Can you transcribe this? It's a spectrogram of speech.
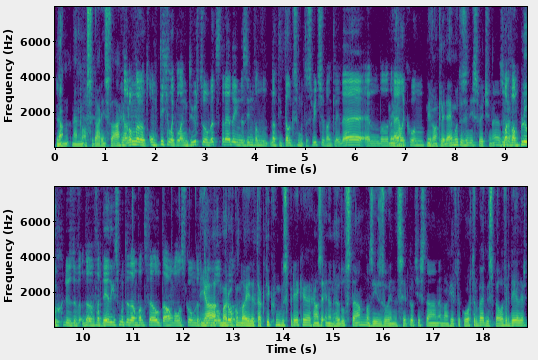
Ja. En, en als ze daarin slagen, Daarom dat het ontiegelijk lang duurt, zo'n wedstrijden, in de zin van dat die telkens moeten switchen van kledij en dat het eigenlijk gewoon... nee, van kledij moeten ze niet switchen. Hè. Maar van ploeg, dus de, de verdedigers moeten dan van het veld, de aanvallers komen er Ja, op. maar ook omdat je de tactiek moet bespreken, gaan ze in een huddle staan. Dan zie je ze zo in een cirkeltje staan en dan geeft de quarterback, de spelverdeler,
